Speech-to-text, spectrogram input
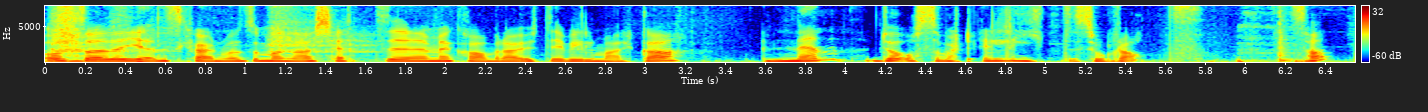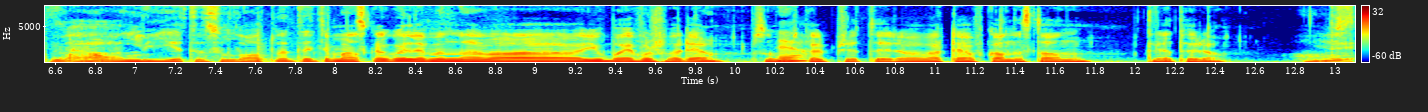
Og så er det Jens Kvernmoen, som mange har sett eh, med kamera ute i villmarka. Men du har også vært elitesoldat, sant? Ja, Elitesoldat vet jeg ikke om jeg skal kalle det, men jeg jobba i Forsvaret ja, som Ja. skarpskytter og vært i Afghanistan tre turer. Det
